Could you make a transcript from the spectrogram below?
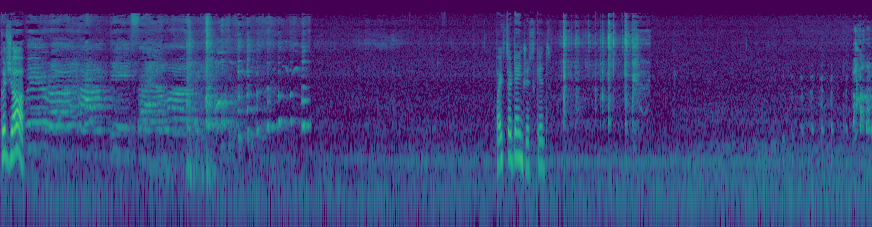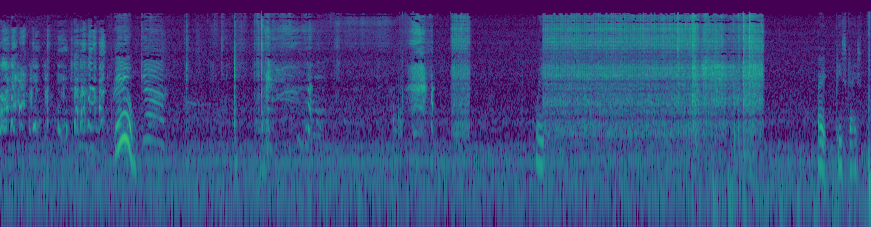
Good job. Bikes are dangerous, kids. Peace, guys.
